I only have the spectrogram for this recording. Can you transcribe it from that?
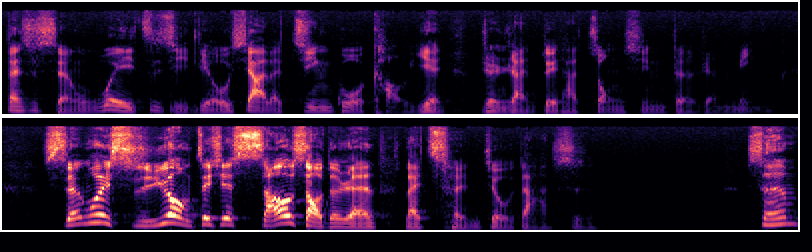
但是神为自己留下了经过考验，仍然对他忠心的人民。神会使用这些少少的人来成就大事。神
